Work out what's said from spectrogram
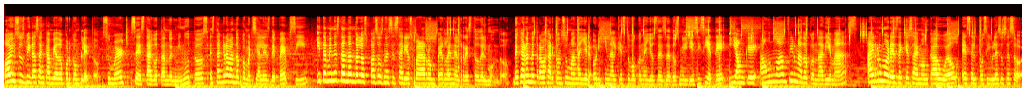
Hoy sus vidas han cambiado por completo. Su merch se está agotando en minutos, están grabando comerciales de Pepsi y también están dando los pasos necesarios para romperla en el resto del mundo. Dejaron de trabajar con su manager original que estuvo con ellos desde 2017 y aunque aún no han firmado con nadie más, hay rumores de que Simon Cowell es el posible sucesor.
